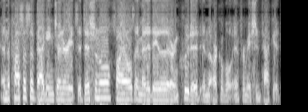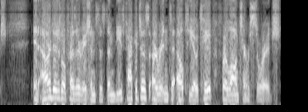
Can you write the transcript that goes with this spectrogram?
and the process of bagging generates additional files and metadata that are included in the archival information package. In our digital preservation system, these packages are written to LTO tape for long-term storage.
